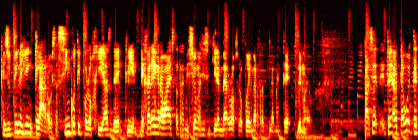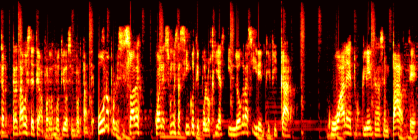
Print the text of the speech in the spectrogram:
Que si tú tienes bien claro esas cinco tipologías de clientes, dejaré grabar esta transmisión así si quieren verlo se lo pueden ver tranquilamente de nuevo te, he tratado este tema por dos motivos importantes. Uno, porque si sabes cuáles son esas cinco tipologías y logras identificar cuáles de tus clientes hacen parte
